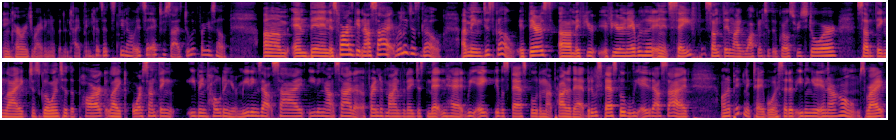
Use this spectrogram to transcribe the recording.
encourage writing rather than typing because it's you know it's an exercise. Do it for yourself. Um, and then as far as getting outside, really just go. I mean, just go. If there's um, if you're if you're in a neighborhood and it's safe, something like walking to the grocery store, something like just going to the park, like or something even holding your meetings outside, eating outside. A friend of mine that I just met and had we ate. It was fast food. I'm not proud of that, but it was fast food. But we ate it outside on a picnic table instead of eating it in our homes, right?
